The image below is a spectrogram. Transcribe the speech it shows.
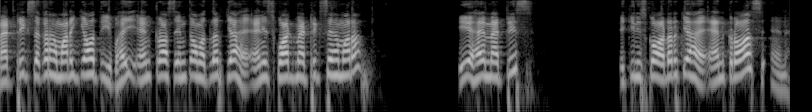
मैट्रिक्स अगर हमारी क्या होती? भाई एन क्रॉस एन का मतलब क्या है? एन स्क्वाड मैट्रिक्स है हमारा। ये है मैट्रिक्स लेकिन इसका ऑर्डर क्या है? एन क्रॉस एन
